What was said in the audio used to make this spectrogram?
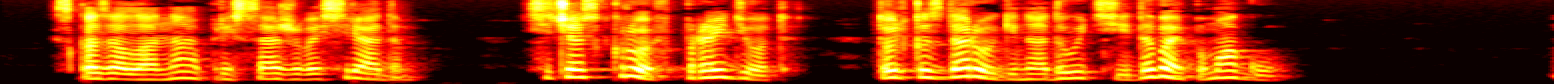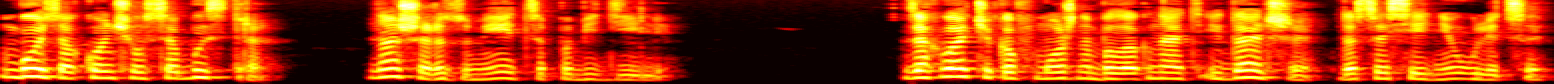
— сказала она, присаживаясь рядом, — «сейчас кровь пройдет. Только с дороги надо уйти, давай помогу». Бой закончился быстро. Наши, разумеется, победили. Захватчиков можно было гнать и дальше, до соседней улицы,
